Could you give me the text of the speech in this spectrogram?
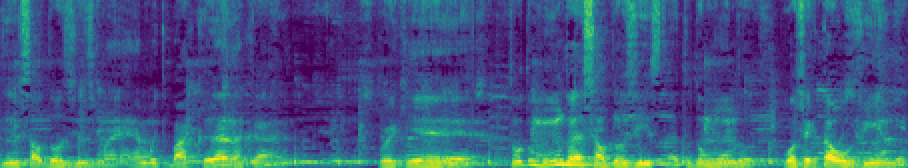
de saudosismo é muito bacana, cara. Porque todo mundo é saudosista, todo mundo, você que está ouvindo,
